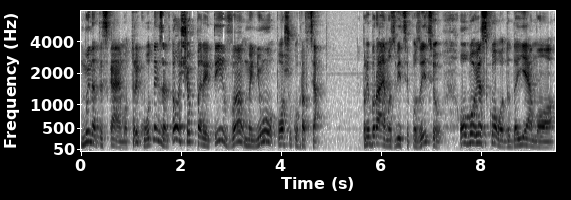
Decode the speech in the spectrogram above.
Ми натискаємо трикутник для того, щоб перейти в меню пошуку гравця. Прибираємо звідси позицію, обов'язково додаємо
